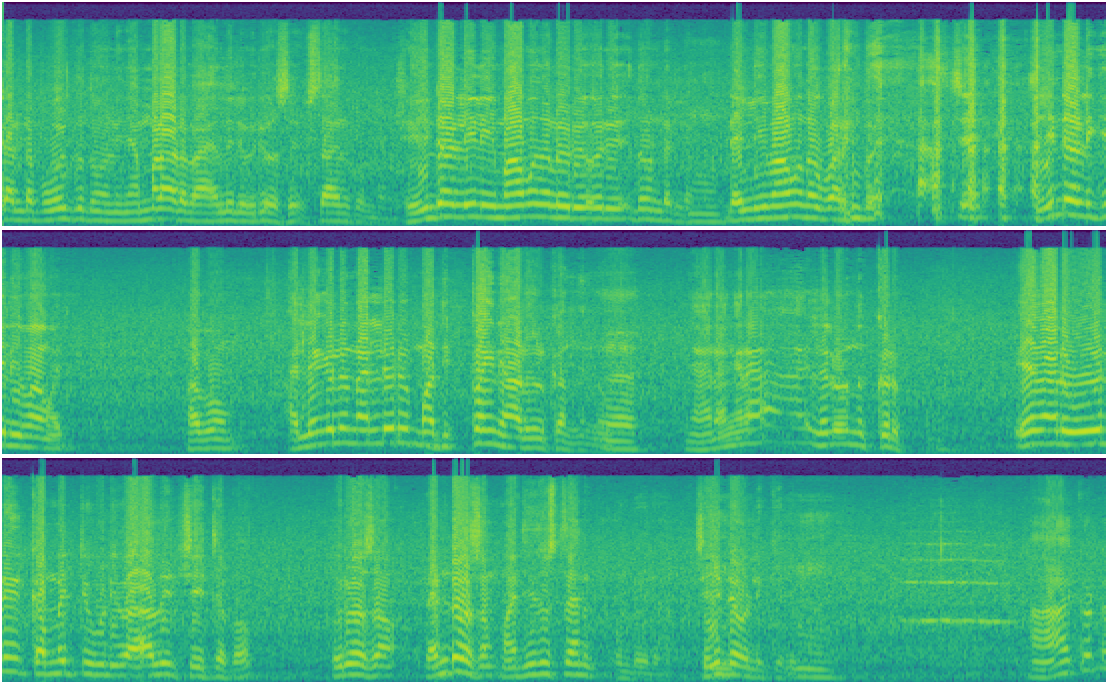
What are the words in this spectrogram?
കണ്ടപ്പോൾ ഓർക്ക് തോന്നി നമ്മളവിടെ വയലിൽ ഒരു ദിവസം ഉസ്താദിനെ കൊണ്ടുപോകും ഷെയ്ന്റെ പള്ളിയിൽ ഇമാമ് എന്നുള്ള ഒരു ഒരു ഇതുണ്ടല്ലോ. ഡൽഹി ഇമാമ് എന്നൊക്കെ പറയുമ്പോൾ ഷെയ്ന്റെ പള്ളിക്കൽ ഇമാമല്ല അപ്പം അല്ലെങ്കിൽ നല്ലൊരു മതിപ്പതിന് ആളുകൾക്ക് അന്നുണ്ട് ആ. ഞാനങ്ങനെ എല്ലാവരോടും നിൽക്കലും ഏതായാലും ഒരു കമ്മിറ്റി കൂടി ആൾ നിശ്ചയിച്ചപ്പോൾ ഒരു ദിവസം രണ്ട് ദിവസം മജീദ് ഉസ്താൻ കൊണ്ടുവരും ഷെയ്ന്റെ പള്ളിക്കൽ ആയിക്കോട്ടെ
